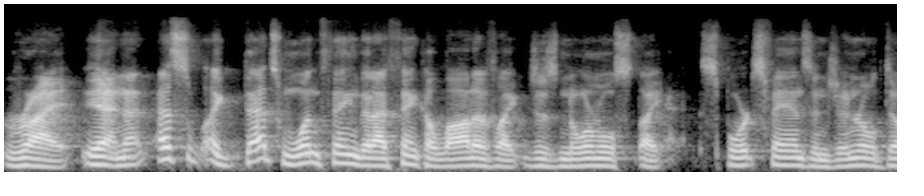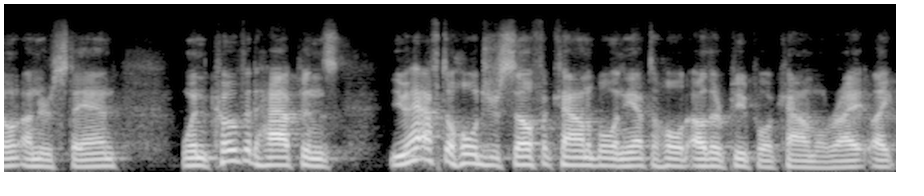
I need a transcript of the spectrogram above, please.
Right. Yeah. And that's like that's one thing that I think a lot of like just normal like sports fans in general don't understand. When COVID happens, you have to hold yourself accountable and you have to hold other people accountable, right? Like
